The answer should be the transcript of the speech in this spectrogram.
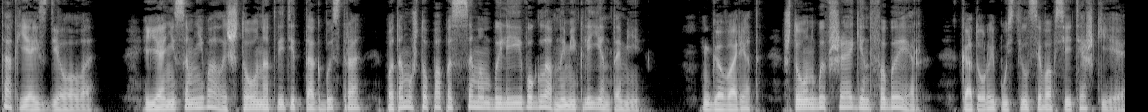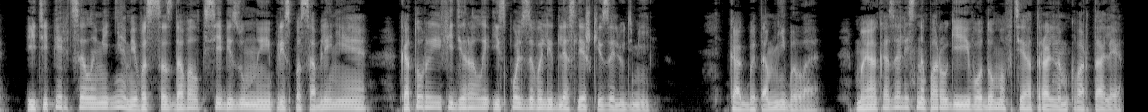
Так я и сделала. Я не сомневалась, что он ответит так быстро, потому что папа с Сэмом были его главными клиентами, Говорят, что он бывший агент ФБР, который пустился во все тяжкие и теперь целыми днями воссоздавал все безумные приспособления, которые федералы использовали для слежки за людьми. Как бы там ни было, мы оказались на пороге его дома в театральном квартале.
